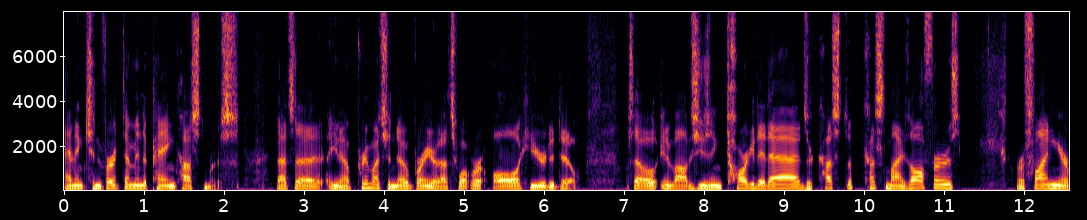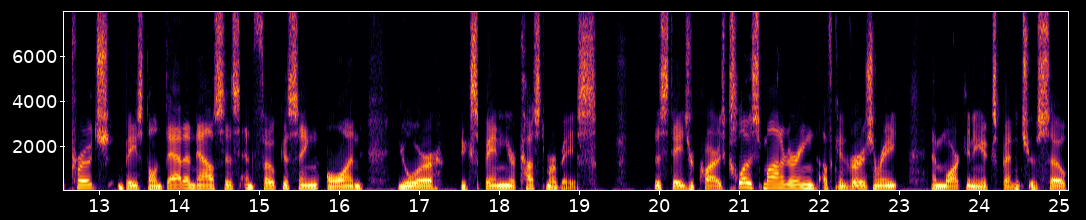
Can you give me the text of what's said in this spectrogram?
and then convert them into paying customers. That's a, you know, pretty much a no brainer. That's what we're all here to do. So it involves using targeted ads or custom, customized offers, refining your approach based on data analysis, and focusing on your expanding your customer base. This stage requires close monitoring of conversion rate and marketing expenditures. So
